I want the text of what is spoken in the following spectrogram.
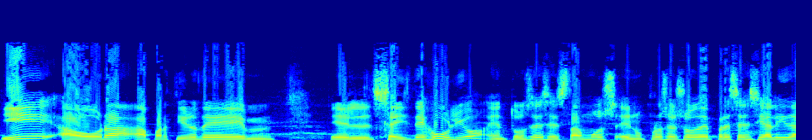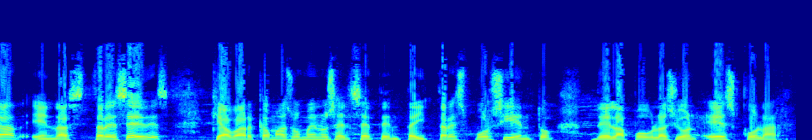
Y ahora, a partir de mm, el 6 de julio, entonces estamos en un proceso de presencialidad en las tres sedes que abarca más o menos el 73% de la población escolar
